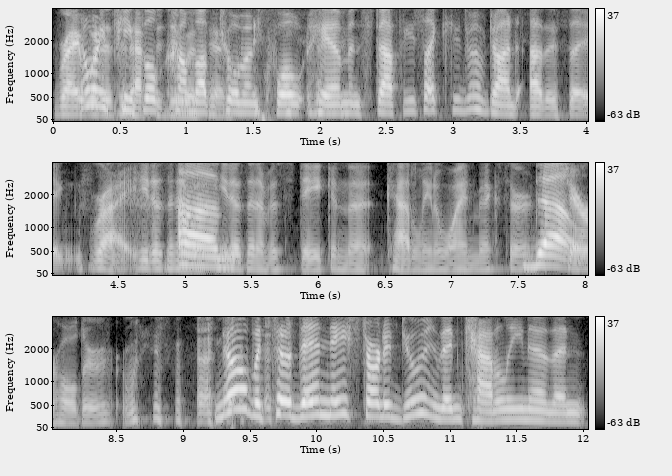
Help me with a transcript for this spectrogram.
Right, You know what how many people come up to him? him and quote him and stuff? He's like, he's moved on to other things. Right. He doesn't have. a, he Um, doesn't have a stake in the Catalina wine mixer. No. Shareholder. No, but so then they started doing. Then Catalina, then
